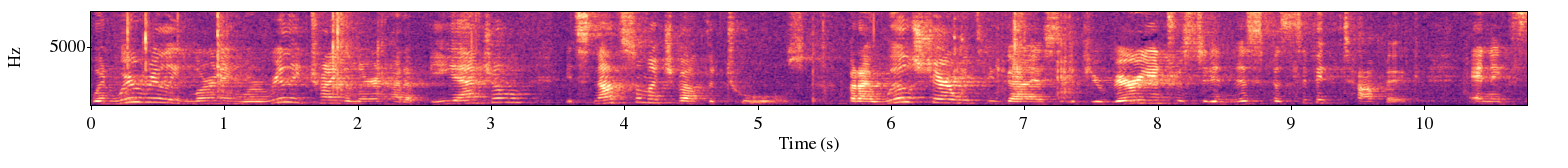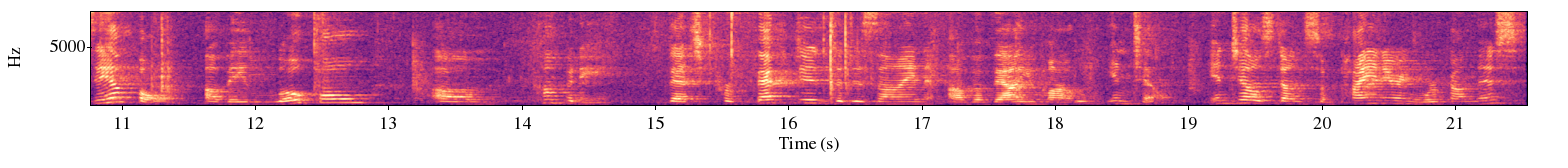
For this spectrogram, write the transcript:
when we're really learning, we're really trying to learn how to be Agile. It's not so much about the tools, but I will share with you guys, if you're very interested in this specific topic, an example of a local um, company that's perfected the design of a value model, Intel. Intel's done some pioneering work on this.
